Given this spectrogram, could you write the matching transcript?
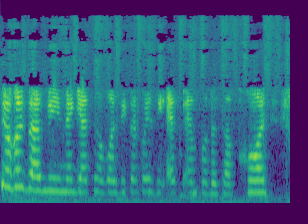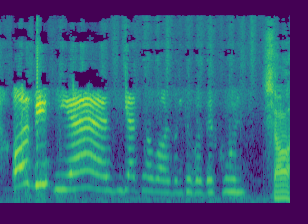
Thokoza mina ngiyathokoza ikwekwezi FM for the support all these years ngiyathokoza ngithokoze cool sure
